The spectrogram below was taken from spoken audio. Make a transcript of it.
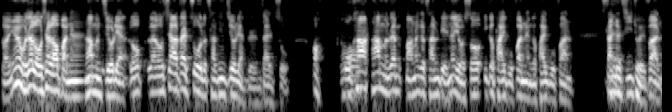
对，因为我在楼下老板娘他们只有两楼楼下在做的餐厅只有两个人在做。哦，我看到他们在忙那个餐点，那有时候一个排骨饭，两个排骨饭，三个鸡腿饭，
